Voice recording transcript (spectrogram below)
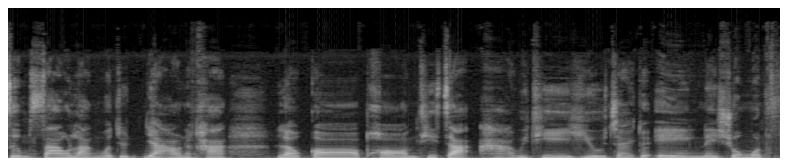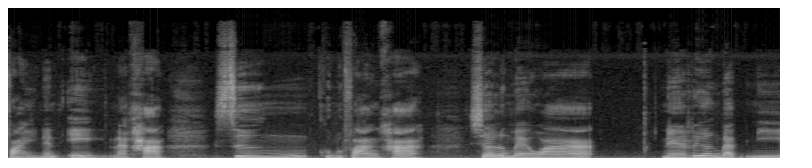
ซึมเศร้าหลังวันหยุดยาวนะคะ แล้วก็พร้อมที่จะหาวิธีฮิวใจตัวเองในช่วงหมดไฟนั่นเองนะคะ ซึ่งคุณผู้ฟังคะ เชื่อหรือไม่ว่า ในเรื่องแบบนี้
